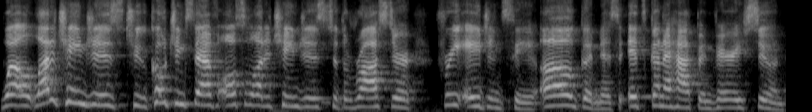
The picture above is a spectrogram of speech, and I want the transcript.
Well, a lot of changes to the coaching staff. Also, a lot of changes to the roster. Free agency. Oh goodness, it's going to happen very soon.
